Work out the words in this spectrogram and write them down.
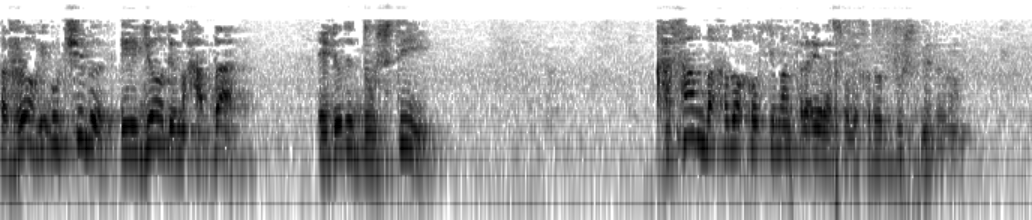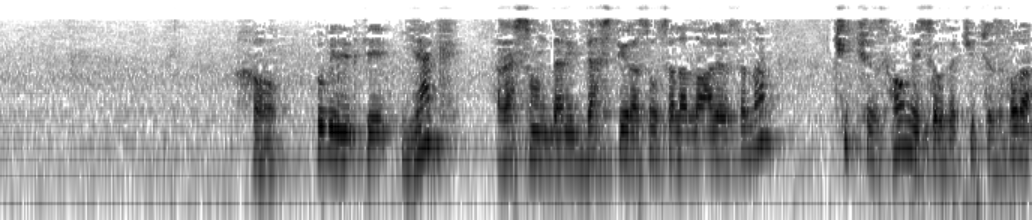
راه او چی بود؟ ایجاد محبت ایجاد دوستی. قسم به خدا خود که من تر ای رسول خدا دوست میدارم خب ببینید که یک رساندن دستی رسول صلی الله علیه وسلم چی چیزها می‌سازد چی چیزها را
